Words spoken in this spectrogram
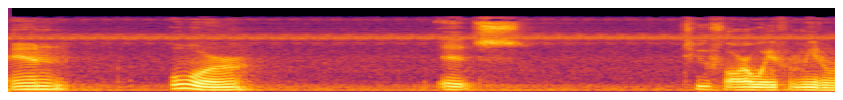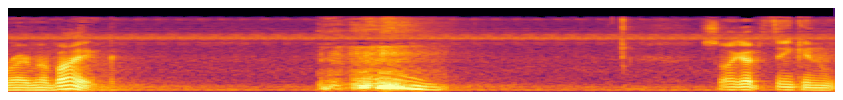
and, or it's too far away for me to ride my bike. so I got to thinking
